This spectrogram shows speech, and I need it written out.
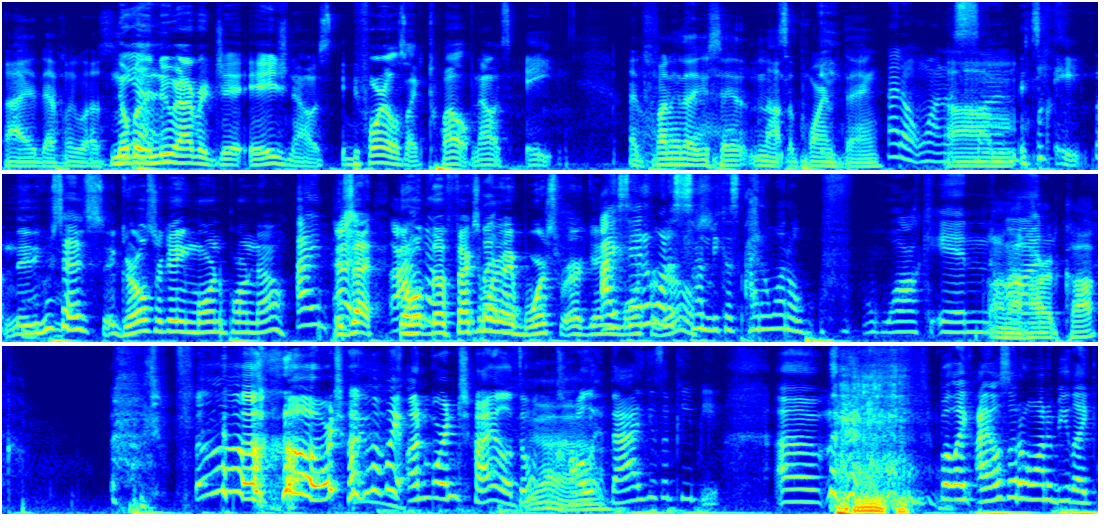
I definitely was. No, but the new average age now is before it was like twelve. Now it's eight. It's funny that you say not the porn thing. i don't want a Um, son It's eight. Who says girls are getting more into porn now? I- is I- that I the, whole, the effects of but porn are worse for are getting i more say i don't for want a son because i don't want to f- walk in On on, a hard cock. Ugh, we're talking about my unborn child. Don't Yeah. call it that. He's a peepee. Um, but like, I also don't want to be like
